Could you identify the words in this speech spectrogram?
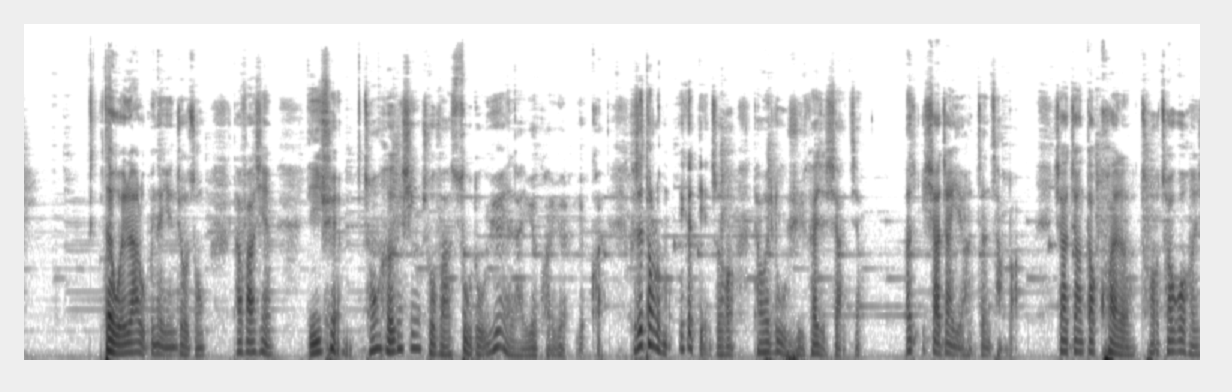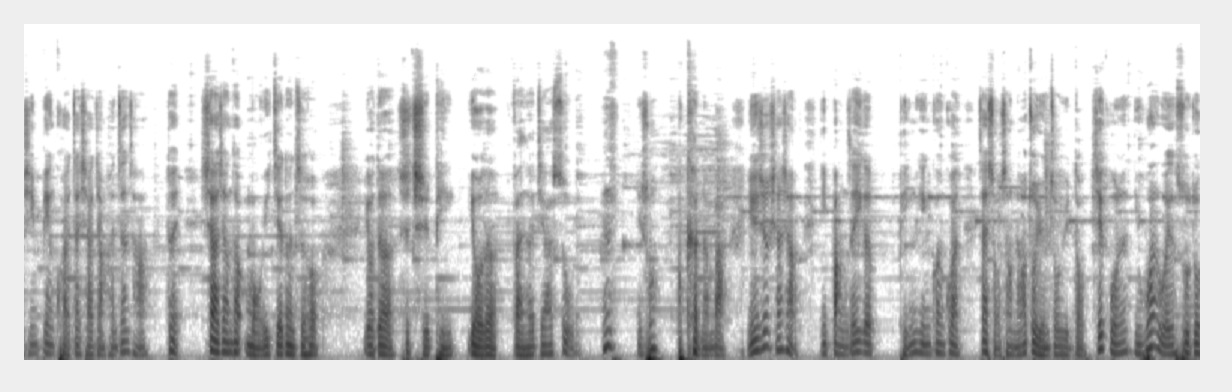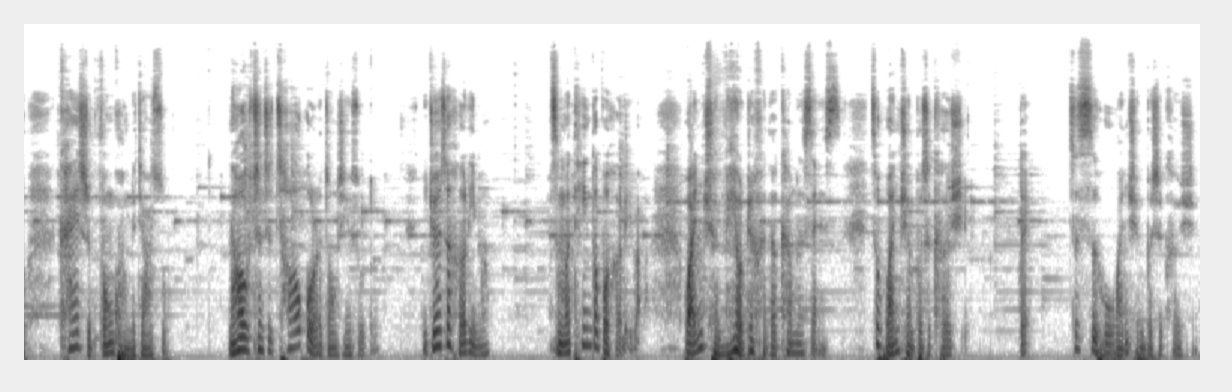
在维拉鲁宾的研究中，他发现，的确，从恒星出发，速度越来越快，越来越快。可是到了某一个点之后，它会陆续开始下降，而下降也很正常吧？下降到快了，超超过恒星变快再下降，很正常啊。对，下降到某一阶段之后，有的是持平，有的反而加速了。嗯，你说不可能吧？你就想想，你绑着一个。瓶瓶罐罐在手上，然后做圆周运动，结果呢，你外围的速度开始疯狂的加速，然后甚至超过了中心速度。你觉得这合理吗？怎么听都不合理吧？完全没有任何的 common sense，这完全不是科学。对，这似乎完全不是科学。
